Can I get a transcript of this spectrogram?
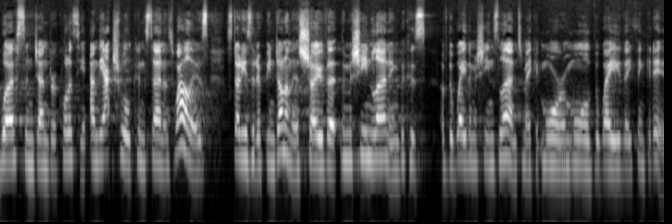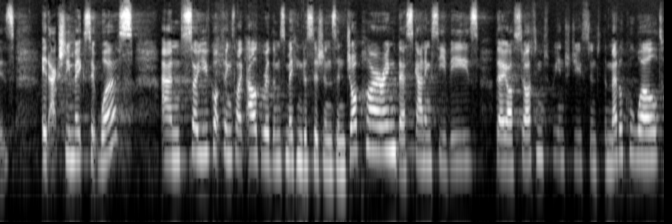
worsen gender equality. And the actual concern as well is studies that have been done on this show that the machine learning, because of the way the machines learn to make it more and more the way they think it is, it actually makes it worse. And so you've got things like algorithms making decisions in job hiring, they're scanning CVs, they are starting to be introduced into the medical world,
